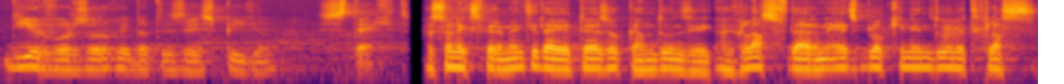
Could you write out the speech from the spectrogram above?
die ervoor zorgen dat de zeespiegel stijgt. Dat is zo'n experimentje dat je thuis ook kan doen. Een glas, daar een ijsblokje in doen, het glas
